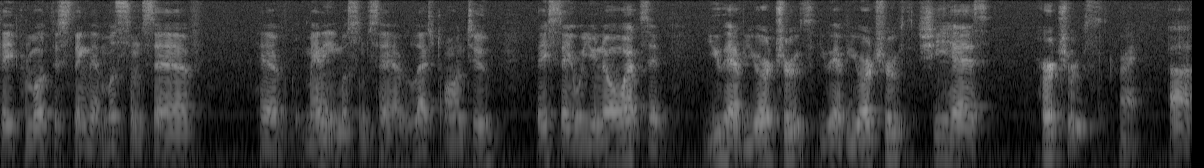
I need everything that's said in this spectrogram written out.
they promote this thing that Muslims have, have many Muslims have latched onto. They say, well, you know what? Said you have your truth, you have your truth. She has her truth. Right. Uh,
